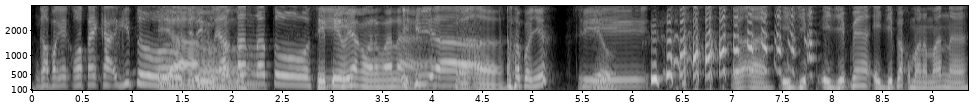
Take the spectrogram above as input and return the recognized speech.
nggak pakai koteka gitu Iya. jadi kelihatan lah tuh si Titiunya ke mana-mana. iya Heeh. Apanya? si. Egypt Egyptnya Egyptnya ke mana-mana.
